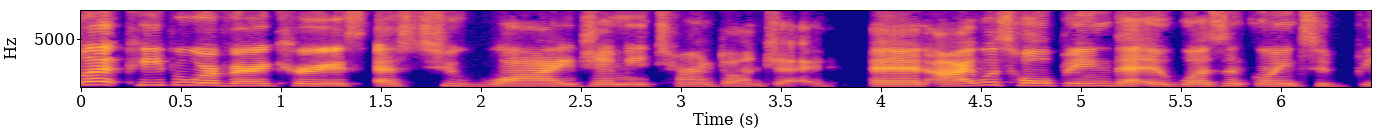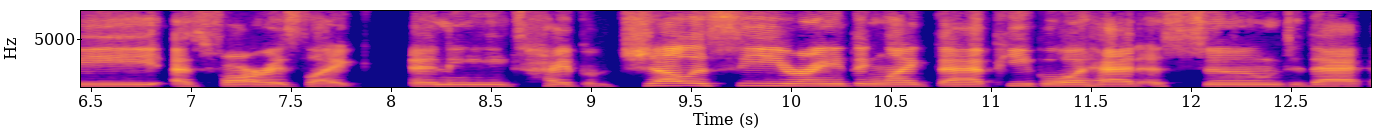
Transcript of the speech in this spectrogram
But people were very curious as to why Jimmy turned on Jay. And I was hoping that it wasn't going to be as far as like any type of jealousy or anything like that. People had assumed that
